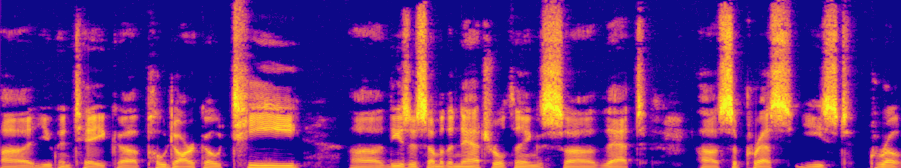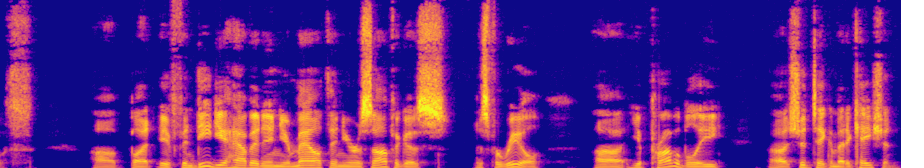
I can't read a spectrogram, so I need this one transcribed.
You can take Pau d'Arco tea. these are some of the natural things that suppress yeast growth. Uh, but if indeed you have it in your mouth and your esophagus, is for real, uh, you probably uh, should take a medication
